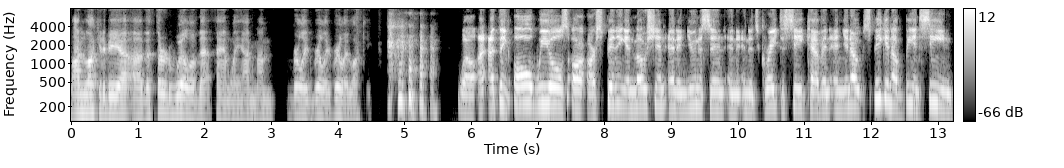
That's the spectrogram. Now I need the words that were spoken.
I'm lucky to be a, a, the third wheel of that family. I'm I'm really really really lucky. well, I, I, think all wheels are, are spinning in motion and in unison, and, and it's great to see Kevin. And you know, speaking of being seen,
